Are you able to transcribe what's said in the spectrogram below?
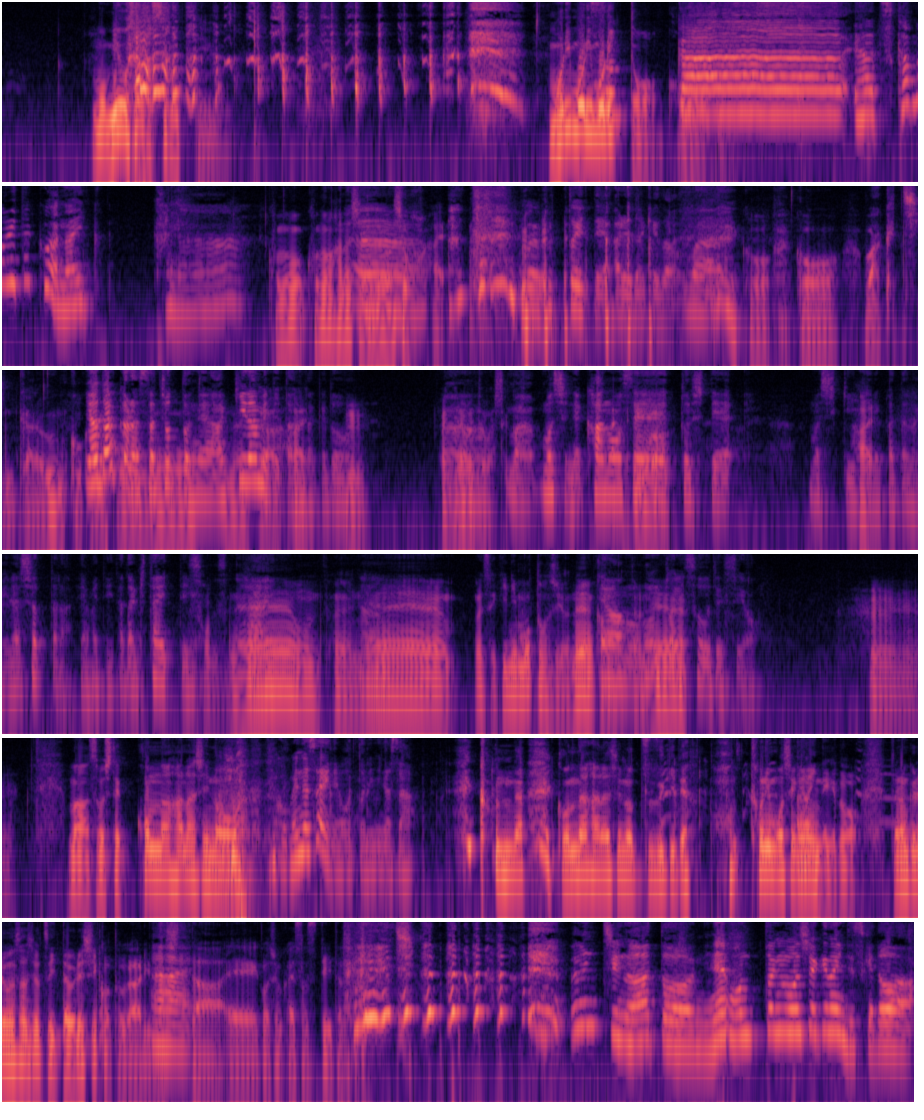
もう妙さがするっていう。もりもりもりっとこう。かー、いや、捕まりたくはないかなこのこの話やめましょう。はい。これ振っといてあれだけど、まあ。い こうこうワクチンからうんこからや、だからさ、ちょっとね、諦めてたんだけど。はい。うん。諦めてましたか、まあ、もしね、可能はい。ま性あとして、もし聞いてる方がいらっしゃったら、やめていただきたいっていう。そうですね、はい。本当にね、まあ責任持ってほしいよねいや、買うん。もうだったらね。本当にそうですよ。うん。まあそしてこんな話の ごめんなさいね、本当に皆さん。こんな、こんな話の続きで本当に申し訳ないんだけど、トランクルームスタジオツイッター嬉しいことがありました。えーご紹介させていただきます。うんちの後にね、本当に申し訳ないんですけど、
